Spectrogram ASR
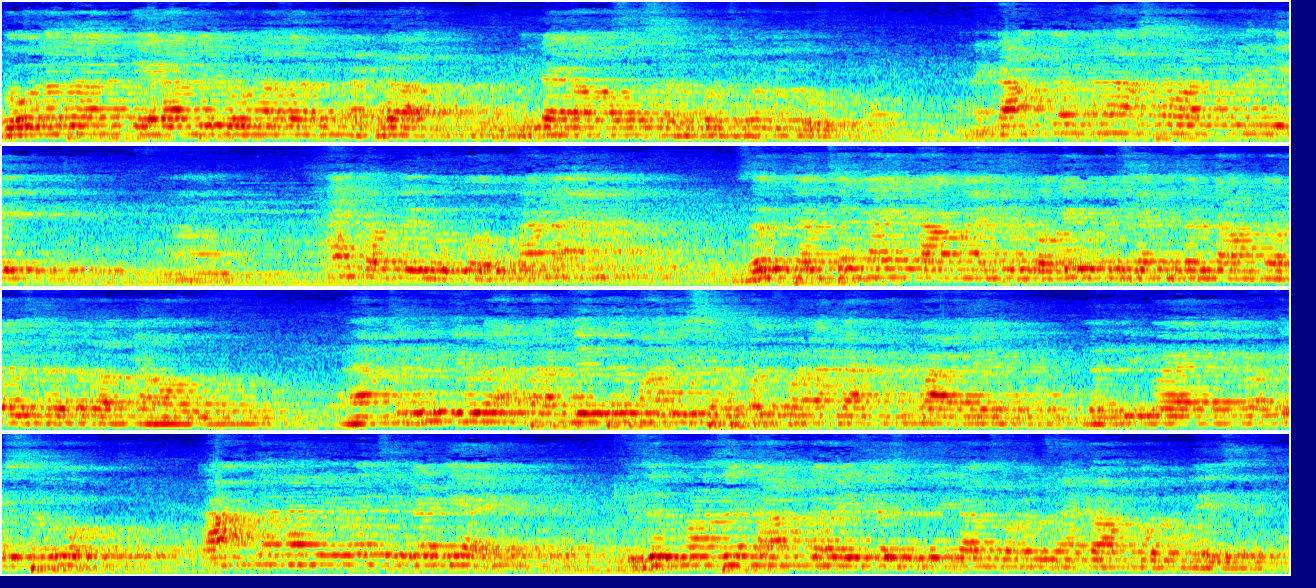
दोन हजार तेरा ते दोन हजार अठरा मी त्या गावाचा सरपंच पण होतो. आणि काम करताना असं वाटतं नाही की हाय आपले लोक का नाही? जर त्यांचं काय काम आहे तर बघेल कशाने जर काम करायचं तर आम्ही आहोत. आणि आमच्याकडे जेवढं आता आमच्या इथं माझे सरपंच पण आले अनिल आहे लतीबाई आहे बाकी सर्व काम करणारे एवढ्या चिकाटी आहे की जर कोणाचं काम करायचं असेल ते काम सोडत नाही काम करून द्यायचं.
